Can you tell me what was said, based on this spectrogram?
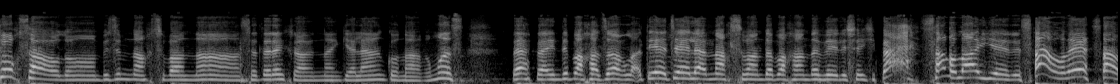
çox sağ olun bizim Naxçıvandan, Sədərək rayonundan gələn qonağımız. Bəh bəh indi baxacaqlar. Deyəcəklər Naxçıvanda baxanda verilişə ki, bəh sağ ol ay yeri, sağ ol, ey, sağ ol.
